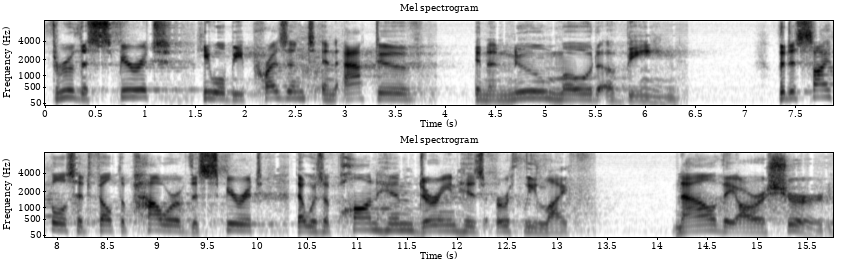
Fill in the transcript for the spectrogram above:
through the Spirit, he will be present and active in a new mode of being. The disciples had felt the power of the Spirit that was upon him during his earthly life. Now they are assured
